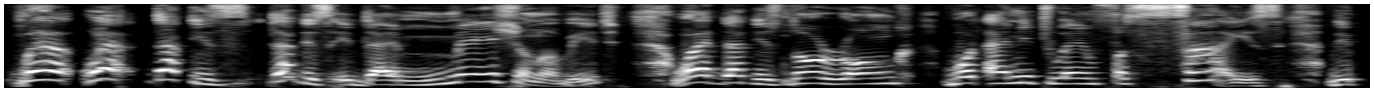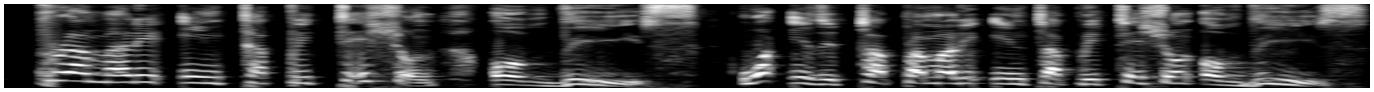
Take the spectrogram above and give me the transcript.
Well, well, that is that is a dimension of it. Why that is not wrong, but I need to emphasize the primary interpretation of these. What is the primary interpretation of these?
